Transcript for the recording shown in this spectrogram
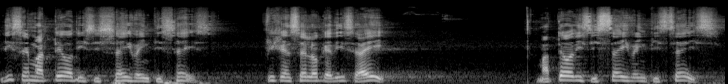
Dice Mateo 16, 26. Fíjense lo que dice ahí. Mateo 16, 26.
